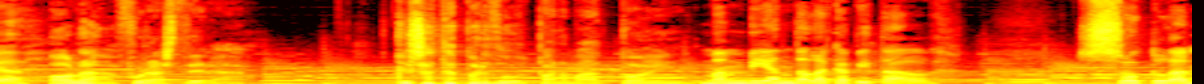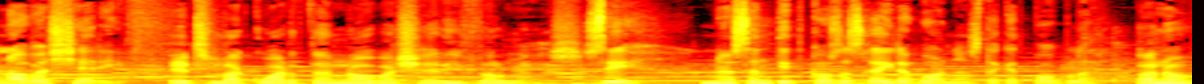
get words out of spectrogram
Dia. Hola, forastera. Què se t'ha perdut per Bad Point? M'envien de la capital. Sóc la nova xèrif. Ets la quarta nova xèrif del mes. Sí, no he sentit coses gaire bones d'aquest poble. Ah, no?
